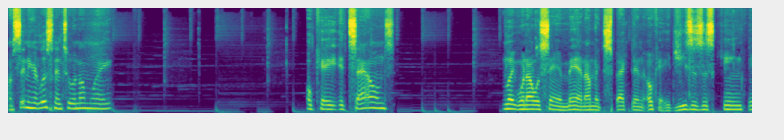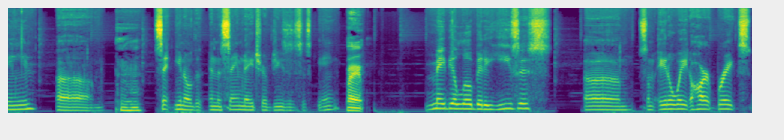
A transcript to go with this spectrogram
I'm sitting here listening to it and I'm like, okay, it sounds like when I was saying, man, I'm expecting okay, Jesus is King theme, um, Mhm. you know, the, in the same nature of Jesus is King. Right. Maybe a little bit of Yeezus, um, some 808 heartbreaks,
